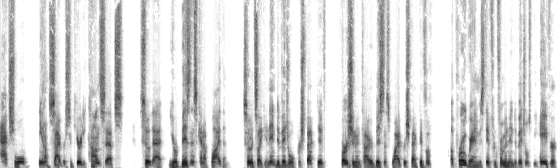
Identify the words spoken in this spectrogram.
actual, you know, cybersecurity concepts so that your business can apply them. So it's like an individual perspective versus an entire business wide perspective of a program is different from an individual's behavior,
